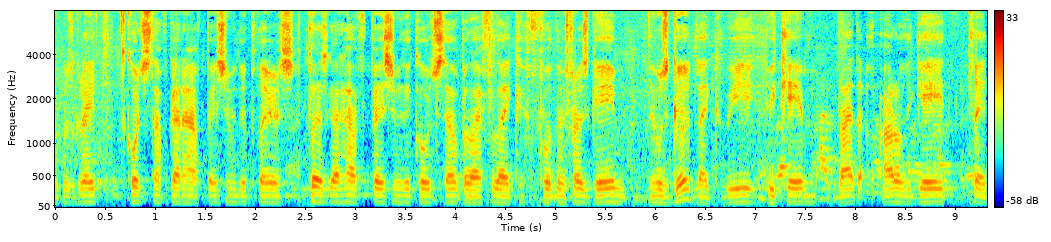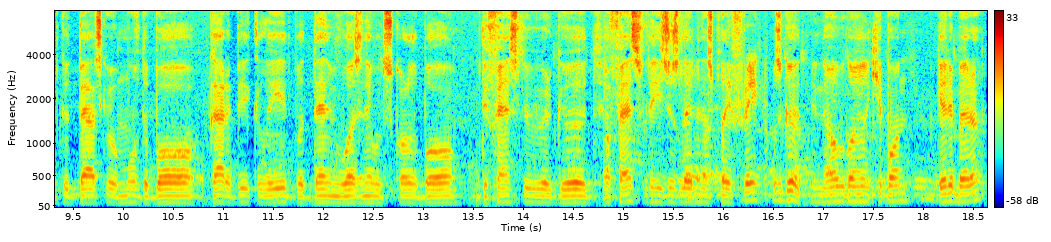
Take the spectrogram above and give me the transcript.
It was great. Coach staff gotta have patience with the players. Players gotta have patience with the coach staff. But I feel like for the first game, it was good. Like we we came right out of the gate, played good basketball, moved the ball, got a big lead, but then we wasn't able to score the ball. Defensively, we were good. Offensively, he's just letting us play free. It was good. You know, we're going to keep on getting better.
